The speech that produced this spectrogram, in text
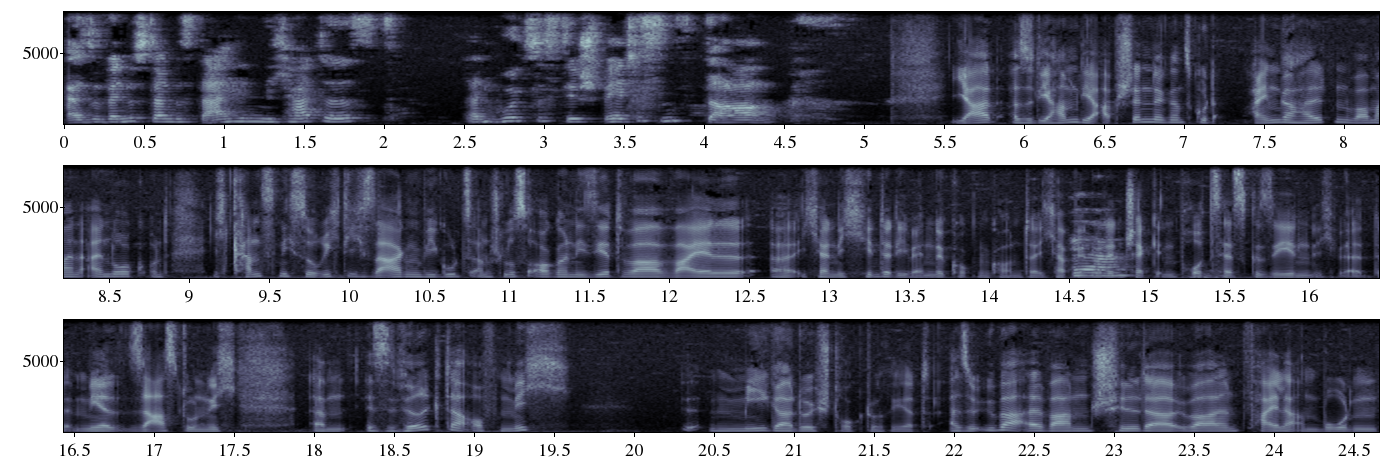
also wenn du es dann bis dahin nicht hattest, dann holst du es dir spätestens da. Ja, also die haben die Abstände ganz gut eingehalten, war mein Eindruck. Und ich kann es nicht so richtig sagen, wie gut es am Schluss organisiert war, weil äh, ich ja nicht hinter die Wände gucken konnte. Ich habe ja nur den Check-in-Prozess gesehen. Ich, äh, mir sahst du nicht. Ähm, es wirkte auf mich äh, mega durchstrukturiert. Also überall waren Schilder, überall waren Pfeile am Boden.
